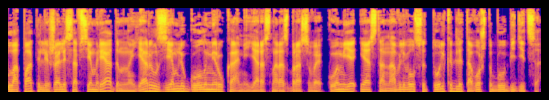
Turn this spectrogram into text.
Лопаты лежали совсем рядом, но я рыл землю голыми руками, яростно разбрасывая комья, и останавливался только для того, чтобы убедиться.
